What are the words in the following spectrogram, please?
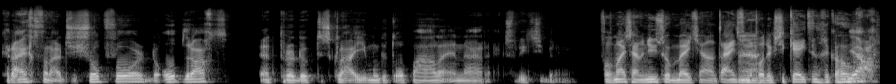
Krijgt vanuit de shopfloor de opdracht. Het product is klaar, je moet het ophalen en naar expeditie brengen. Volgens mij zijn we nu zo'n beetje aan het eind van Ja. de productieketen gekomen. Ja,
